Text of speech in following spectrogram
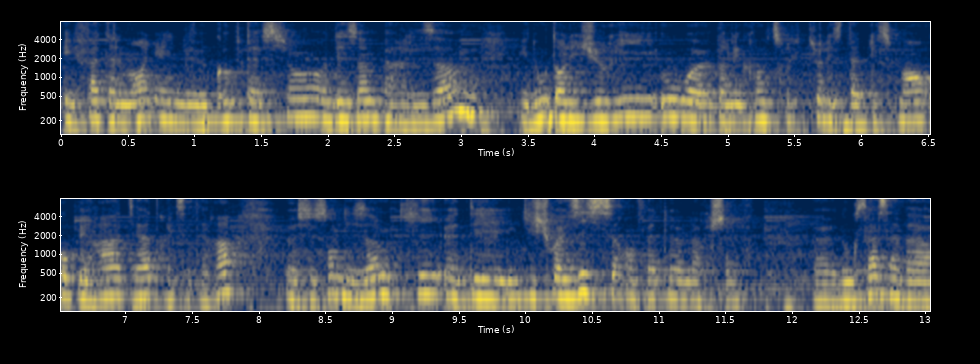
Et fatalement, il y a une cooptation des hommes par les hommes. Et donc dans les jurys ou euh, dans les grandes structures, les établissements, opéra, théâtre, etc., euh, ce sont des hommes qui, qui choisissent en fait leur chef. donc ça, ça va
